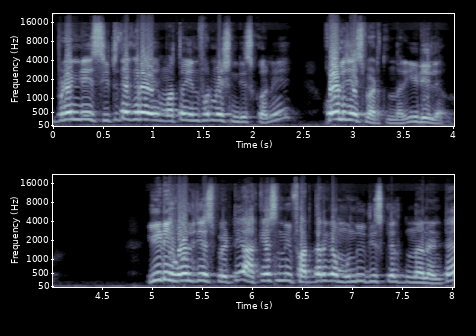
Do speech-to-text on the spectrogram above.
ఇప్పుడండి సిట్ దగ్గర మొత్తం ఇన్ఫర్మేషన్ తీసుకొని హోల్డ్ చేసి పెడుతున్నారు ఈడీలో. ఈడీ హోల్డ్ చేసి పెట్టి ఆ కేసుని ఫర్దర్గా ముందుకు తీసుకెళ్తున్నానంటే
